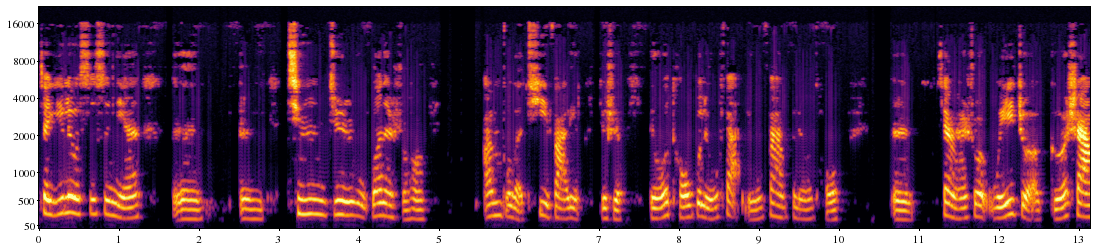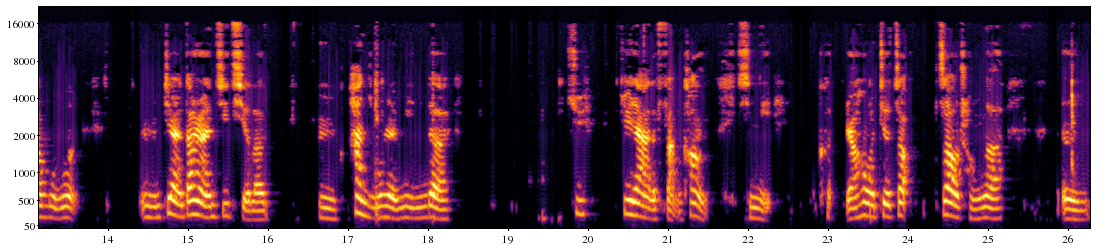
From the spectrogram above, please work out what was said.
在一六四四年，嗯嗯，清军入关的时候。颁布了剃发令，就是留头不留发，留发不留头。嗯，下面还说违者格杀勿论。嗯，这样当然激起了嗯汉族人民的巨巨大的反抗心理，可然后就造造成了嗯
